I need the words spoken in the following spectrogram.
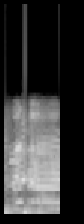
Brigade!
